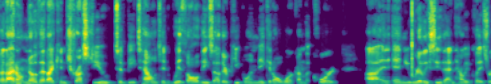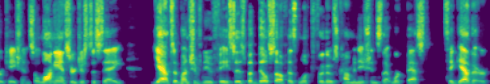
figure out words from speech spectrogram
But I don't know that I can trust you to be talented with all these other people and make it all work on the court. Uh, and, and you really see that in how he plays rotation. So long answer just to say, yeah, it's a bunch of new faces, but Bill Self has looked for those combinations that work best together.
